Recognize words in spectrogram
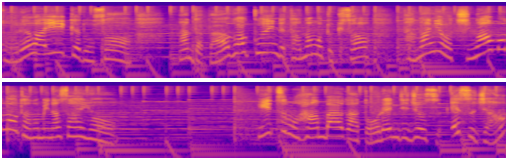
それはいいけどさあんたバーガークイーンで頼むときさたまには違うものを頼みなさいよ。いつもハンバーガーとオレンジジュース S じゃん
